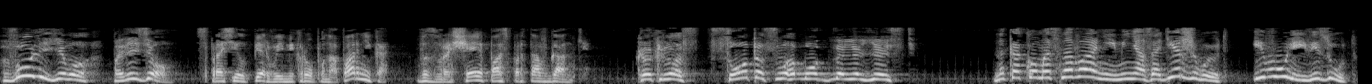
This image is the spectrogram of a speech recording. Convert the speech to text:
«Воли его повезем?» — спросил первый микроб у напарника, возвращая паспорт афганке. «Как раз сота свободная есть!» «На каком основании меня задерживают и в улей везут?»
